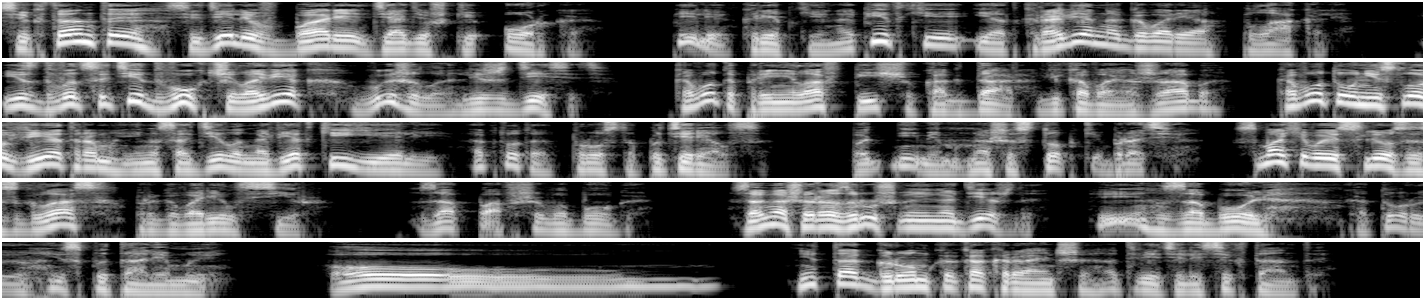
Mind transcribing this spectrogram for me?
Сектанты сидели в баре дядюшки Орка, пили крепкие напитки и, откровенно говоря, плакали. Из 22 человек выжило лишь 10. Кого-то приняла в пищу как дар вековая жаба, кого-то унесло ветром и насадило на ветки елей, а кто-то просто потерялся. «Поднимем наши стопки, братья», — смахивая слезы с глаз, проговорил Сир. «За павшего бога, за наши разрушенные надежды и за боль, которую испытали мы». О, Не так громко, как раньше, ответили сектанты.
